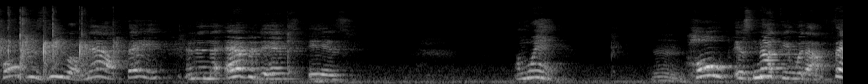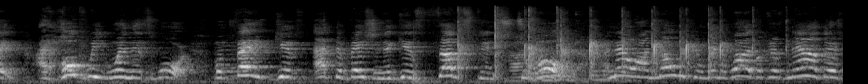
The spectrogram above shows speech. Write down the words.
Hope is zero. Now faith, and then the evidence is I'm wet. Mm. Hope is nothing without faith. I hope we win this war. But faith gives activation, it gives substance to hope. And now I know we can win it. Why? Because now there's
